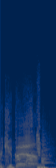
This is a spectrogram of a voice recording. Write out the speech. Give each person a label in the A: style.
A: break it down.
